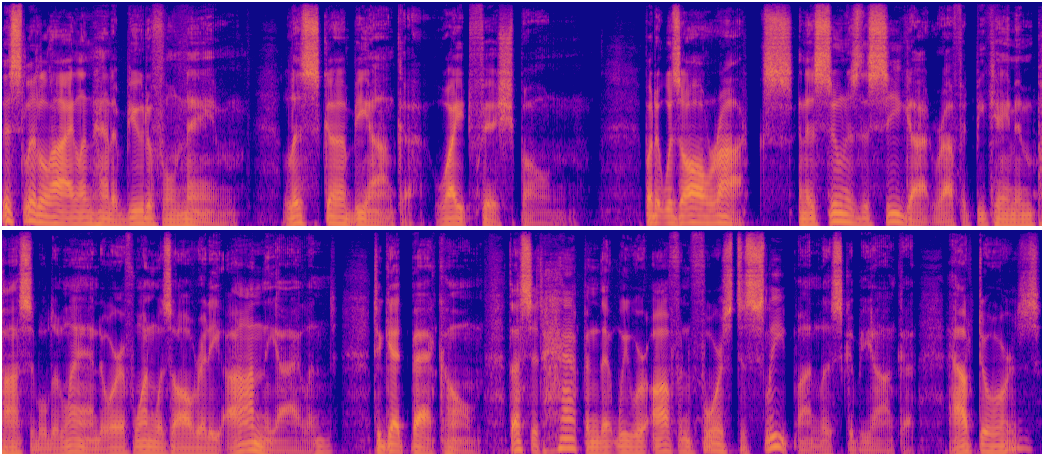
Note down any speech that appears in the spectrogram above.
This little island had a beautiful name, Lisca Bianca, white fish bone. But it was all rocks, and as soon as the sea got rough, it became impossible to land, or if one was already on the island, to get back home. Thus it happened that we were often forced to sleep on Lisca Bianca, outdoors,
